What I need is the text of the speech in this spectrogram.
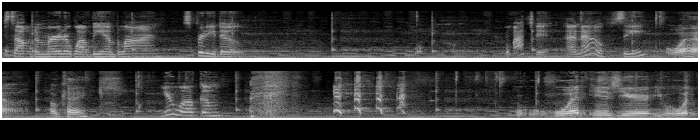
solved a murder while being blind. It's pretty dope. Watch it. I know. See? Wow. Okay. You're welcome. What is your what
